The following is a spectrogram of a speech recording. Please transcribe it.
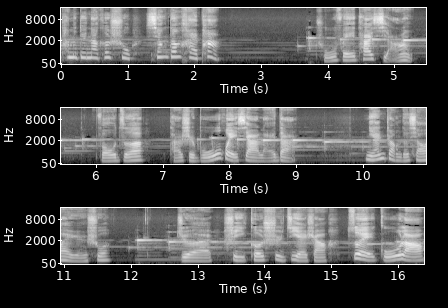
他们对那棵树相当害怕。除非他想。否则，他是不会下来的。年长的小矮人说：“这是一棵世界上最古老、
